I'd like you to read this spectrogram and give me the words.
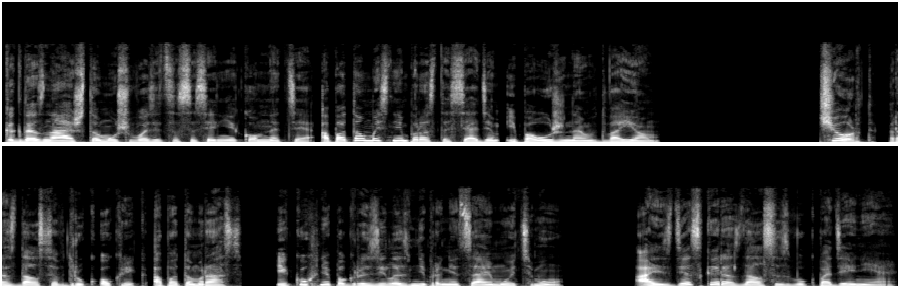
когда знаешь, что муж возится в соседней комнате, а потом мы с ним просто сядем и поужинаем вдвоем. «Черт!» – раздался вдруг окрик, а потом раз, и кухня погрузилась в непроницаемую тьму. А из детской раздался звук падения.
